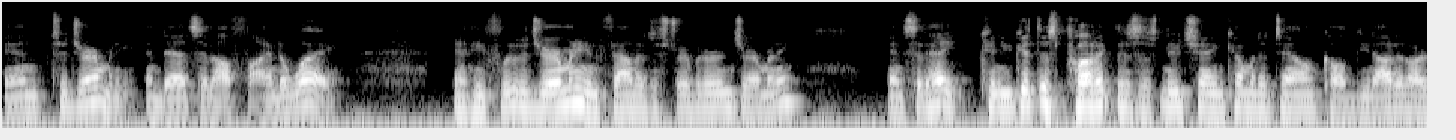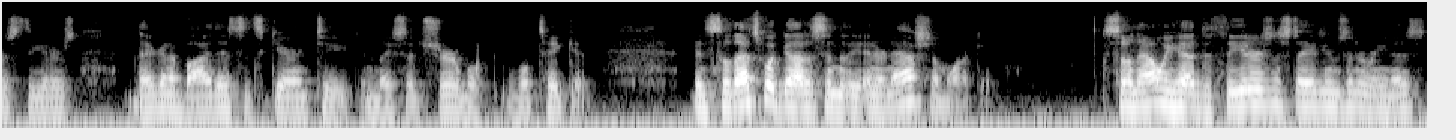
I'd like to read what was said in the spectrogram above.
into Germany? And dad said, I'll find a way. And he flew to Germany and found a distributor in Germany and said, "Hey, can you get this product? There's this new chain coming to town called United Artists Theaters. They're going to buy this. It's guaranteed." And they said, "Sure, we'll we'll take it." And so that's what got us into the international market. So now we had the theaters and stadiums and arenas,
